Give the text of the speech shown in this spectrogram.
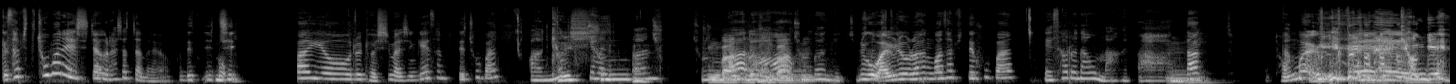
그러니까 30대 초반에 시작을 하셨잖아요. 근데 이 뭐. 지- 파이어를 결심하신 게 30대 초반 아니요. 결심은- 중반. 중반, 아, 네. 중반. 중반 했죠. 그리고 완료를 한 건 30대 후반. 네, 서른아홉 마흔. 아, 음. 딱 정말 네, 네. 경계.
